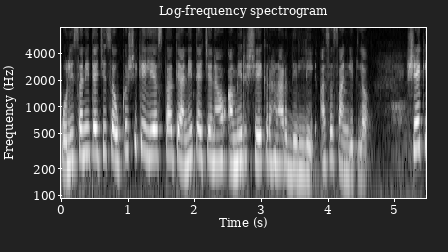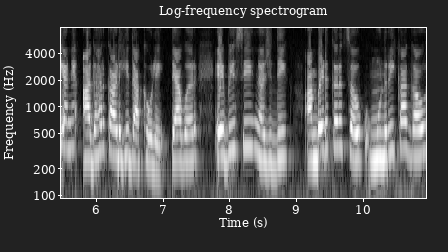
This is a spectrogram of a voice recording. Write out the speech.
पोलिसांनी त्याची चौकशी केली असता त्याने त्याचे नाव आमिर शेख राहणार दिल्ली असं सांगितलं. शेख यांनी आधार कार्डही दाखवले. त्यावर एबीसी नजदीक आंबेडकर चौक मुनरिका गाव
